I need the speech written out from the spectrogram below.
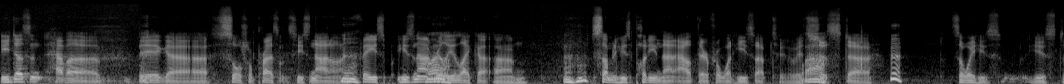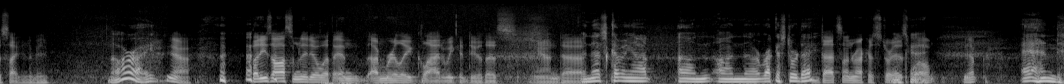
he doesn't have a big uh, social presence. He's not on Facebook. He's not Wow. really like a um, somebody who's putting that out there for what he's up to. It's Wow. just uh, it's the way he's he's decided to be. All right. Yeah, but he's awesome to deal with, and I'm really glad we could do this. And, uh, And that's coming out on on uh, Record Store Day. that's on Record Store as well. Yep. And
